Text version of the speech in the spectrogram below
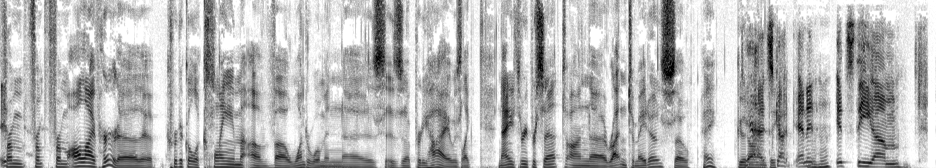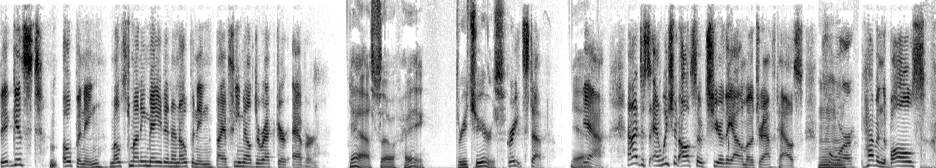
from from from all I've heard, uh, the critical acclaim of uh, Wonder Woman uh, is is uh, pretty high. It was like ninety three percent on uh, Rotten Tomatoes. So hey, good yeah, it's the- got and it it's the um, biggest opening, most money made in an opening by a female director ever. yeah. So hey, three cheers. Great stuff. Yeah. Yeah. And I just and we should also cheer the Alamo Draft House Mm-hmm. for having the balls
